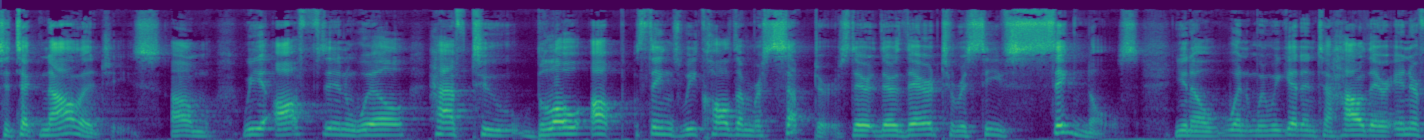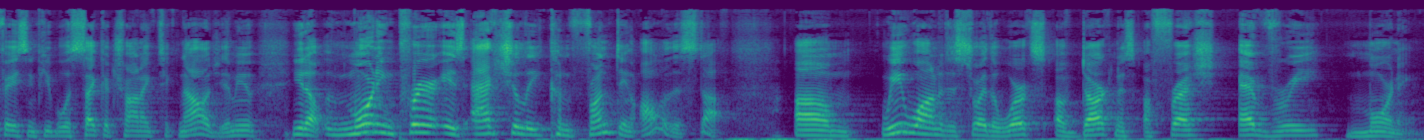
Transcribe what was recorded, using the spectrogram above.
to technologies. Um, we often will have to blow up things. We call them receptors. They're they're there to receive signals. You know, when when we get into how they're interfacing people with psychotronic technology. I mean, you know, morning prayer is actually confronting all of this stuff. Um, we want to destroy the works of darkness afresh every morning.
